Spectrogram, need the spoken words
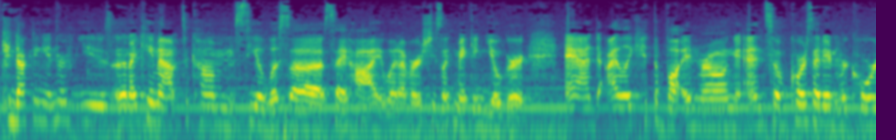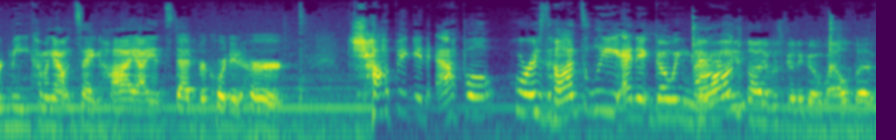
conducting interviews and then i came out to come see alyssa say hi whatever she's like making yogurt and i like hit the button wrong and so of course i didn't record me coming out and saying hi i instead recorded her chopping an apple horizontally and it going wrong. I wrong really thought it was gonna go well, but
